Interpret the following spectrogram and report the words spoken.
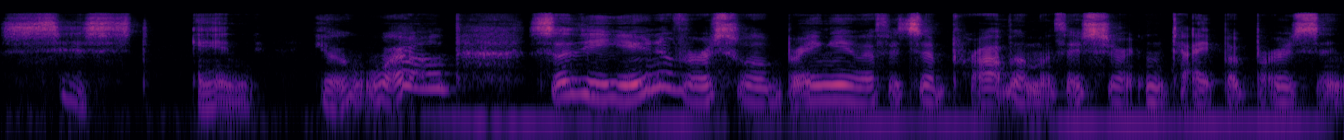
persist in your world. So the universe will bring you, if it's a problem with a certain type of person,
